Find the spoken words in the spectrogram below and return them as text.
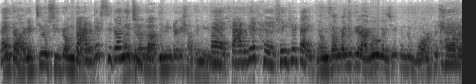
তাই তো? টার্গেট ছিল সিটং ছিল। দার্জিলিংটাকে সাথে নিয়ে হ্যাঁ টার্গেট হ্যাঁ সেই সেটাই। ভ্যালিতে আগেও গেছি কিন্তু বরফের হ্যাঁ, সময়টা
